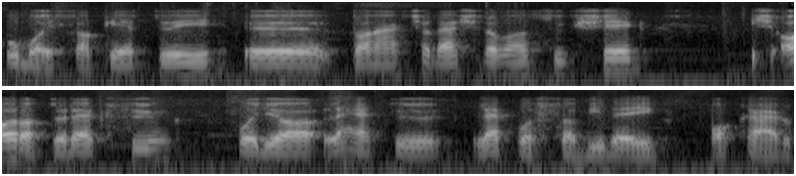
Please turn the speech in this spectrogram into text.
komoly szakértői ö, tanácsadásra van szükség, és arra törekszünk, hogy a lehető leghosszabb ideig, akár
